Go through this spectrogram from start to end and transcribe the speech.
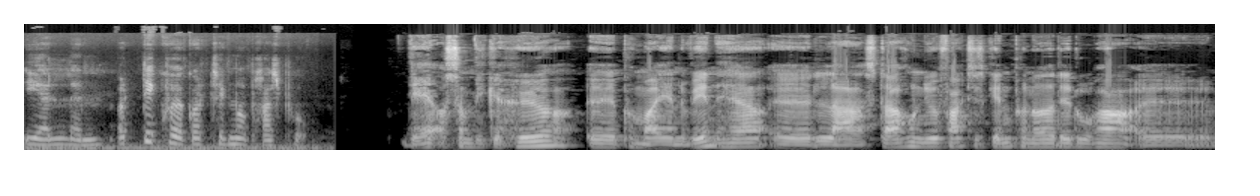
i alle lande. Og det kunne jeg godt tænke mig at presse på. Ja, og som vi kan høre øh, på Marianne Vind her, øh, Lars, der er hun jo faktisk inde på noget af det, du har øh,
